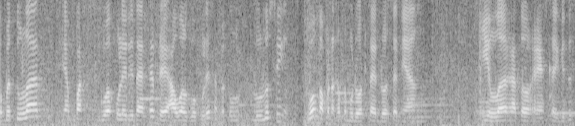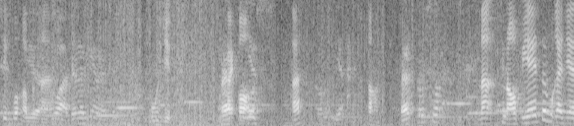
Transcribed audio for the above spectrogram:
kebetulan yang pas gua kuliah di TSM dari awal gua kuliah sampai lulus sih gua nggak pernah ketemu dosen-dosen yang killer atau rese gitu sih gua nggak Iya. pernah Wah, ada lagi yang rese. mujid. Hah? Oh, iya. Oh. Petrus lah. Nah, Novia itu bukannya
